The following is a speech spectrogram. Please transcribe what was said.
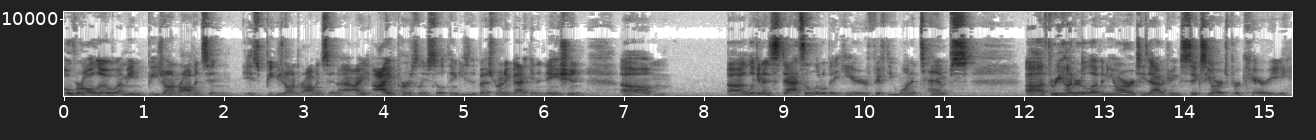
overall, though, I mean, Bijan Robinson is Bijan Robinson. I, I personally still think he's the best running back in the nation. Um, uh, looking at his stats a little bit here 51 attempts, uh, 311 yards. He's averaging six yards per carry.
